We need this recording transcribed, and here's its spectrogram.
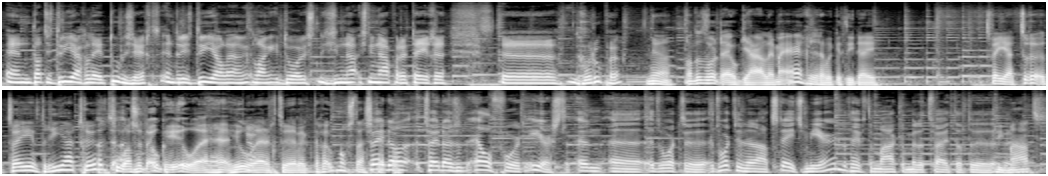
En dat is drie jaar geleden toegezegd. En er is drie jaar lang, lang door Sina- Sinapera tegen eh, geroepen. Ja, want het wordt elk jaar alleen maar erger, heb ik het idee. Twee, jaar teru- twee of drie jaar terug, Het- toen was het ook heel, eh, heel Ja. erg. Toen heb ik daar ook nog staan scheppen. 2000 2011 voor het eerst. En eh, het, wordt, eh, het wordt inderdaad steeds meer. Dat heeft te maken met het feit dat de... Klimaat,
